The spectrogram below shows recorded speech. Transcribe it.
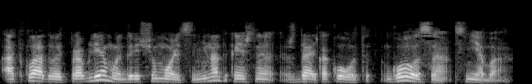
откладывает проблему и горячо молится, не надо, конечно, ждать какого-то голоса с неба.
